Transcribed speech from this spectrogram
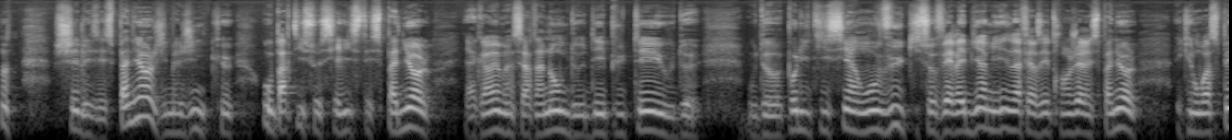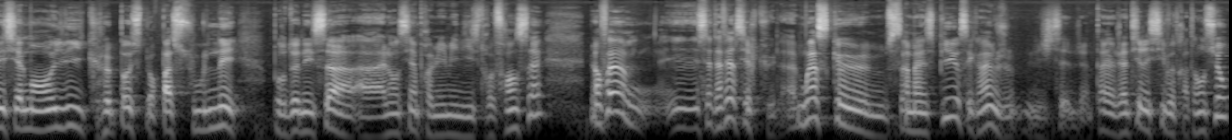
chez les Espagnols. J'imagine qu'au Parti socialiste espagnol, il y a quand même un certain nombre de députés ou de, politiciens ont vu qui se verraient bien ministre des Affaires étrangères espagnol et qui n'ont pas spécialement envie que le poste leur passe sous le nez pour donner ça à l'ancien Premier ministre français. Mais enfin, cette affaire circule. Moi, ce que ça m'inspire, c'est quand même, j'attire ici votre attention,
